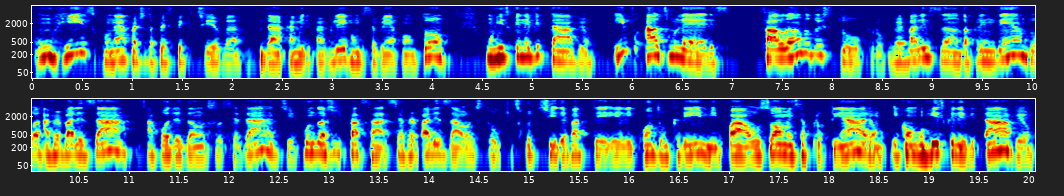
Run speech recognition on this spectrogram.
um risco, né, a partir da perspectiva da Camille Paglia, como você bem apontou, um risco inevitável. E as mulheres falando do estupro, verbalizando, aprendendo a verbalizar a podridão da sociedade, quando a gente passasse a verbalizar o estupro, discutir, debater ele enquanto um crime, qual os homens se apropriaram e como um risco inevitável,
